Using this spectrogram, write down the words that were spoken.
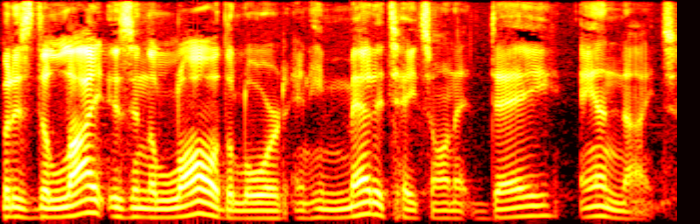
But his delight is in the law of the Lord, and he meditates on it day and night.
